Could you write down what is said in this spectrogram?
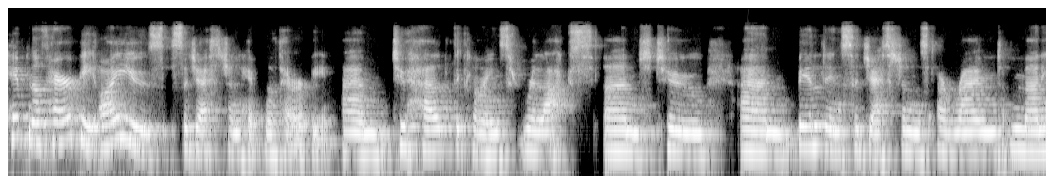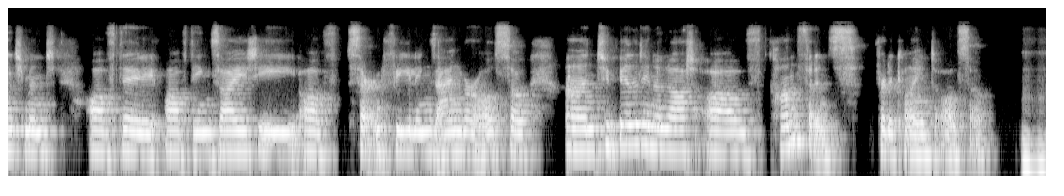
Hypnotherapy, I use suggestion hypnotherapy um, to help the clients relax and to um, build in suggestions around management of the of the anxiety of certain feelings, anger also, and to build in a lot of confidence for the client also. Mm-hmm.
